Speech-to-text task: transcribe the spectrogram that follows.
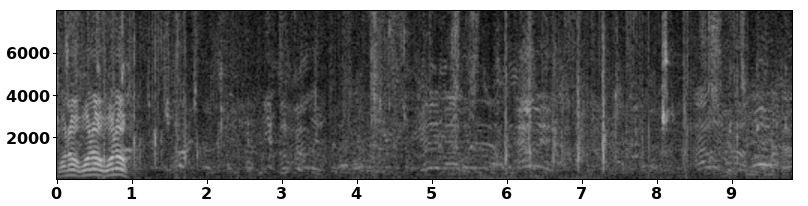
One oh, one oh, one oh. Give it to you if you get that.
